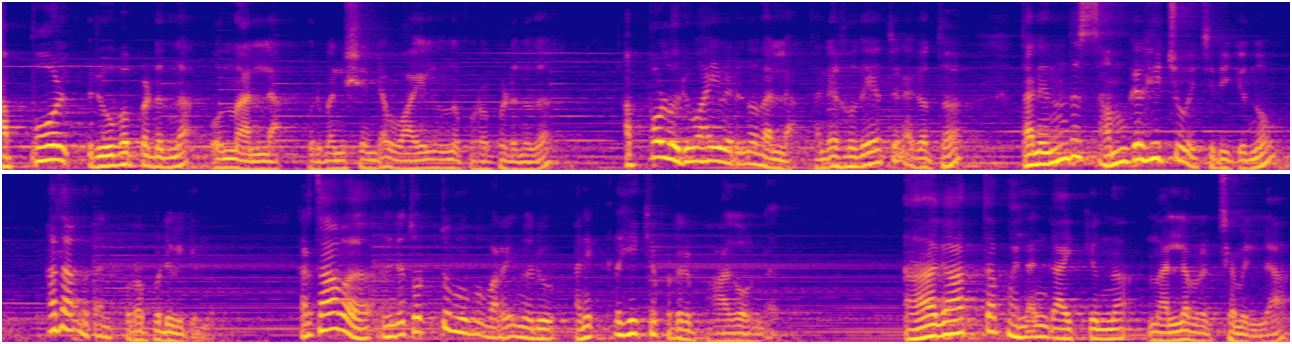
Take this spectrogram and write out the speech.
അപ്പോൾ രൂപപ്പെടുന്ന ഒന്നല്ല ഒരു മനുഷ്യന്റെ വായിൽ നിന്ന് പുറപ്പെടുന്നത്. അപ്പോൾ ഉരുവായി വരുന്നതല്ല. തന്റെ ഹൃദയത്തിനകത്ത് താൻ എന്ത് സംഗ്രഹിച്ചു വച്ചിരിക്കുന്നു അതാണ് താൻ പുറപ്പെടുവിക്കുന്നത്. കർത്താവ് അതിന്റെ തൊട്ടു മുമ്പ് പറയുന്നൊരു അനുഗ്രഹിക്കപ്പെട്ടൊരു ഭാഗമുണ്ട്. ആകാത്ത ഫലം കായ്ക്കുന്ന നല്ല വൃക്ഷമില്ല.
